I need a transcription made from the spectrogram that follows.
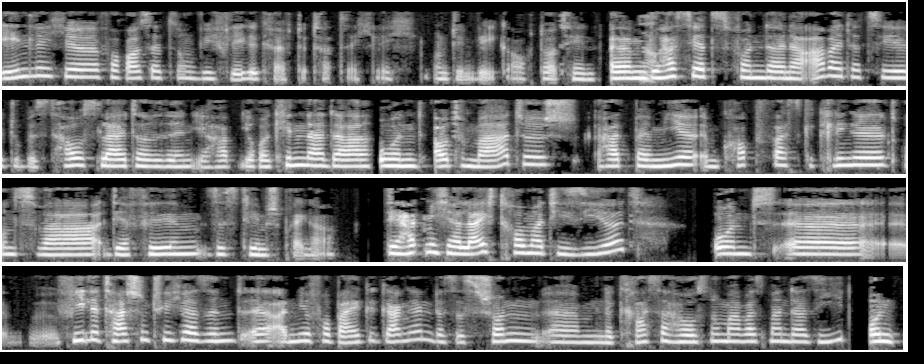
ähnliche Voraussetzungen wie Pflegekräfte tatsächlich und den Weg auch dorthin. Ähm, ja. Du hast jetzt von deiner Arbeit erzählt, du bist Hausleiterin, ihr habt ihre Kinder da und automatisch hat bei mir im Kopf was geklingelt und zwar der Film Systemsprenger. Der hat mich ja leicht traumatisiert, und äh, viele Taschentücher sind äh, an mir vorbeigegangen. Das ist schon ähm, eine krasse Hausnummer, was man da sieht. Und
